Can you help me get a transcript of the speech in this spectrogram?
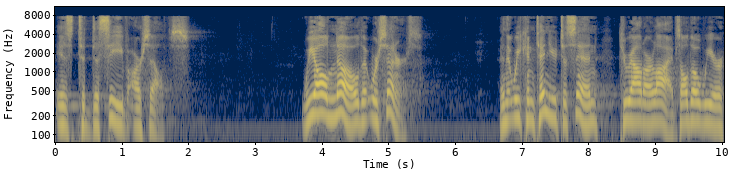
is to deceive ourselves. We all know that we're sinners and that we continue to sin throughout our lives. Although we are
